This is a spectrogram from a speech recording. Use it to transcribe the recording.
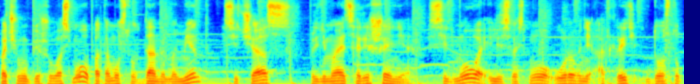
почему пишу 8? Потому что в данный момент сейчас принимается решение с 7 или с 8 уровня открыть доступ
